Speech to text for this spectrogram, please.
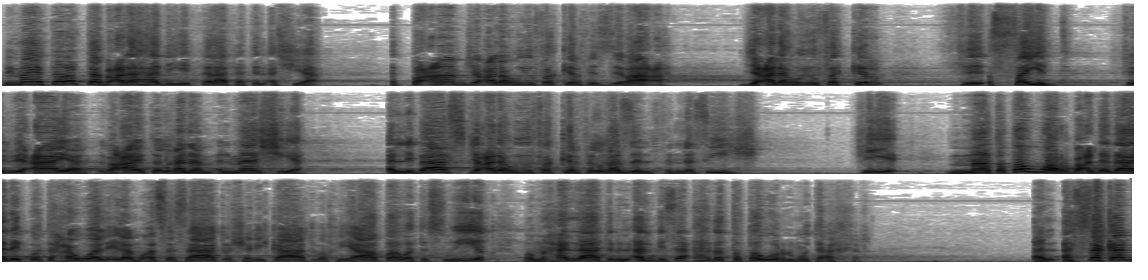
بما يترتب على هذه الثلاثة الأشياء. الطعام جعله يفكر في الزراعة جعله يفكر في الصيد في الرعاية رعاية الغنم الماشية. اللباس جعله يفكر في الغزل في النسيج في ما تطور بعد ذلك وتحول إلى مؤسسات وشركات وخياطة وتسويق ومحلات للألبسة هذا التطور المتأخر. السكن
